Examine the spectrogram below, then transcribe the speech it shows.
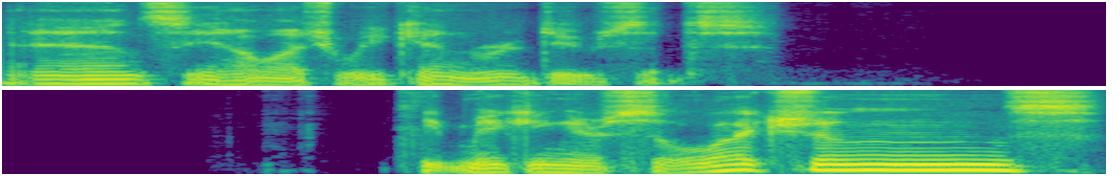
and see how much we can reduce it. Keep making your selections.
